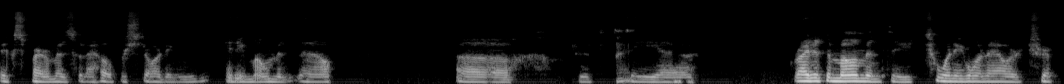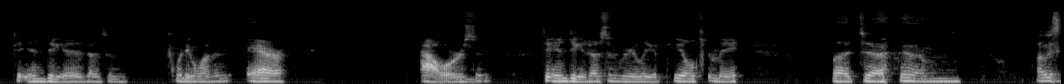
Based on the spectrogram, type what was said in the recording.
experiments that I hope are starting any moment now. Uh, the, uh, right at the moment, the 21 hour trip to India doesn't 21 air hours mm-hmm. To India doesn't really appeal to me. But uh, um, I was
